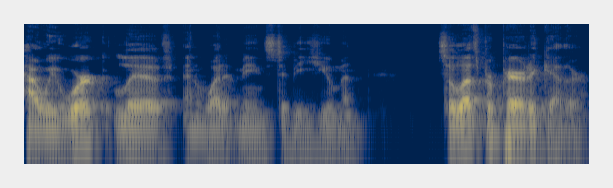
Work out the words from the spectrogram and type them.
how we work, live, and what it means to be human. So let's prepare together.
